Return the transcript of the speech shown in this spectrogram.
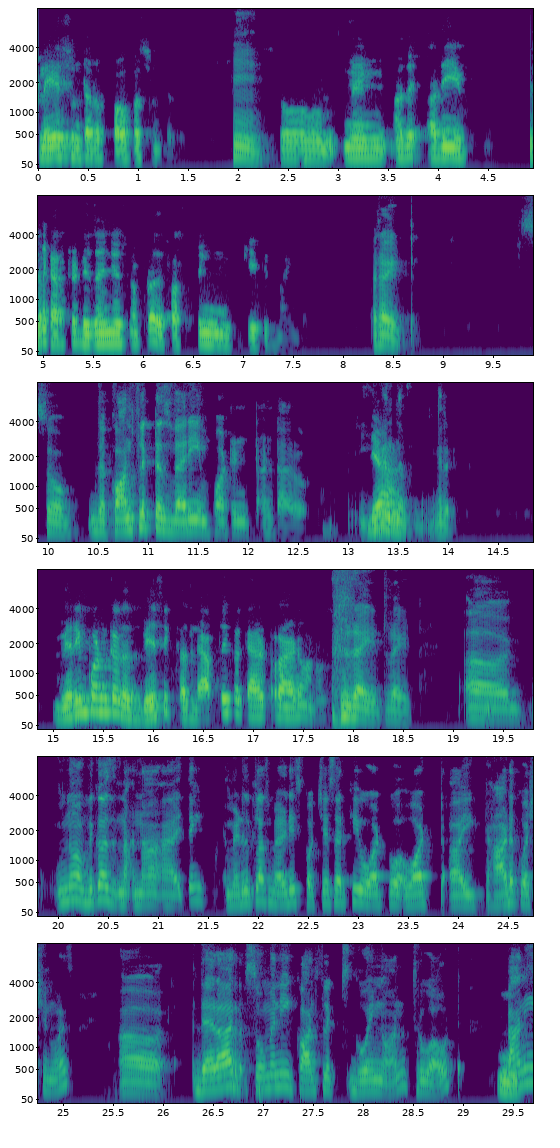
ప్లేస్ ఉంటది ఒక పర్పస్ ఉంటది. సో మేము అదే అది క్యారెక్టర్ డిజైన్ చేసినప్పుడు అది first thing keep in mind right so the conflict is very important అంటారు. వెరీ ఇంపార్టెంట్ కదా బేసిక్ అది లేకపోతే ఇక క్యారెక్టర్ రాయడం రైట్ రైట్ నో బికాస్ నా ఐ థింక్ మిడిల్ క్లాస్ మెలడీస్కి వచ్చేసరికి what what I had a question was there are so many conflicts going on throughout కానీ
